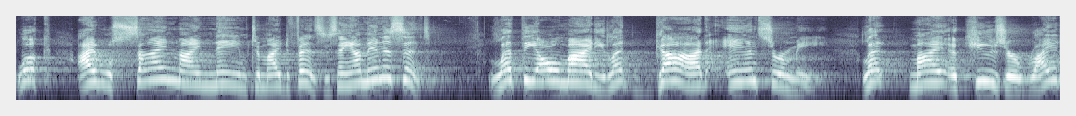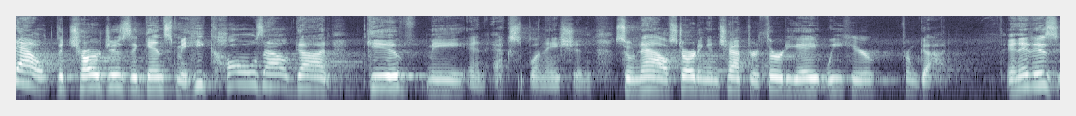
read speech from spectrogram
Look, I will sign my name to my defense. He's saying, I'm innocent. Let the Almighty, let God answer me. Let my accuser write out the charges against me. He calls out God, give me an explanation. So now, starting in chapter 38, we hear from God. And it is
